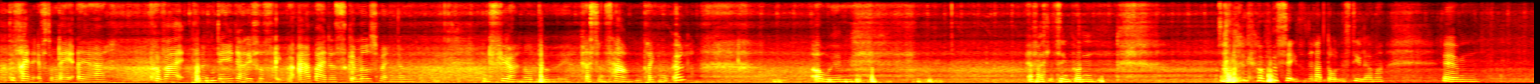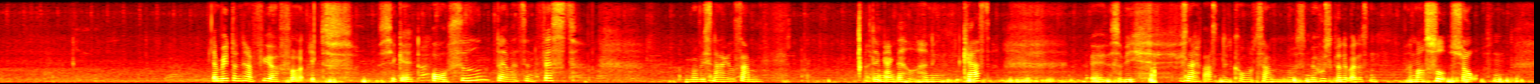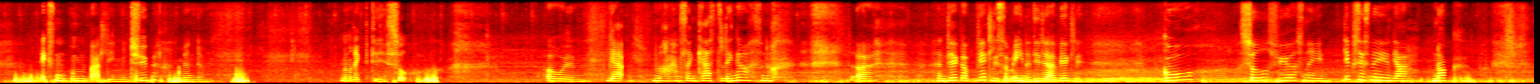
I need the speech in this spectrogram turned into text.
Det er fredag eftermiddag, og jeg er på vej på en date. Jeg har lige fået fri på arbejde og skal mødes med en, øhm, en fyr nede på øh, Christianshavn og drikke nogle øl. Og øh, jeg er faktisk lidt tænkt på den. Så jeg kommer sent, så det er ret dårligt stil af mig. Øh, jeg mødte den her fyr for et cirka et år siden, da jeg var til en fest, hvor vi snakkede sammen. Og dengang der havde han en kæreste. Øh, så vi, vi snakkede bare sådan lidt kort sammen. Og som jeg husker det, var det sådan, han var meget sød og sjov. Sådan, ikke sådan umiddelbart lige min type, men, øh, men rigtig sød. Og øh, ja, nu har han så en kæreste længere, så nu... Og han virker virkelig som en af de der virkelig gode, søde fyre. Sådan en, lige præcis sådan en, jeg nok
